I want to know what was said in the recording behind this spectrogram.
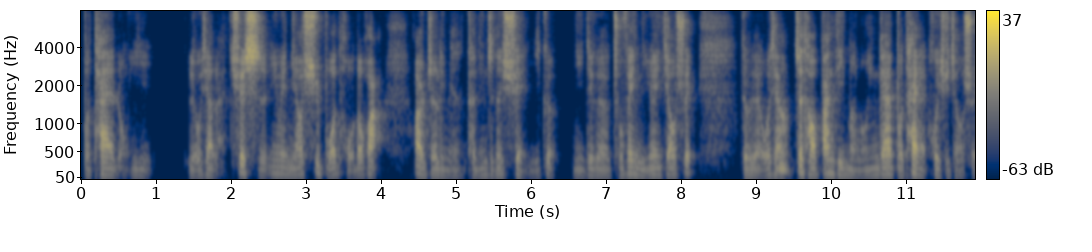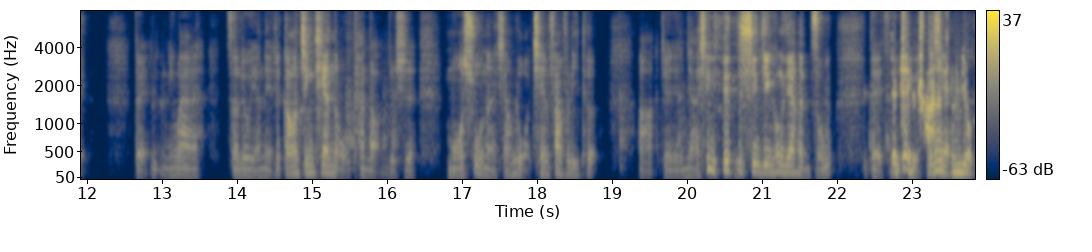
不太容易留下来。确实，因为你要续博头的话，二者里面肯定只能选一个。你这个，除非你愿意交税，对不对？我想这套班底猛龙应该不太会去交税。对，另外则留言呢也是刚刚今天呢，我看到就是魔术呢想裸签范弗利特。啊，就人家薪薪金空间很足，对，这这个传了挺久，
